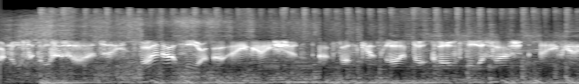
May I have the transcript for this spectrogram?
Aeronautical Society. Find out more about aviation at funkidslive.com forward slash aviation.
